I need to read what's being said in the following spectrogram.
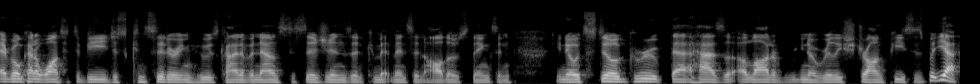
everyone kind of wants it to be just considering who's kind of announced decisions and commitments and all those things and you know it's still a group that has a, a, lot of you know really strong pieces but yeah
